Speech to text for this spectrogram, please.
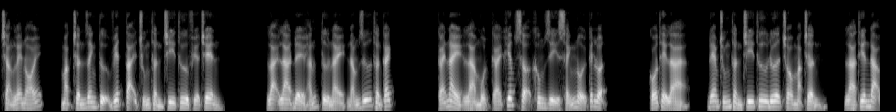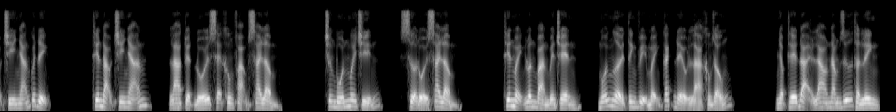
Chẳng lẽ nói, Mạc Trần danh tự viết tại chúng thần chi thư phía trên. Lại là để hắn từ này nắm giữ thần cách. Cái này là một cái khiếp sợ không gì sánh nổi kết luận. Có thể là, đem chúng thần chi thư đưa cho Mạc Trần, là thiên đạo chi nhãn quyết định. Thiên đạo chi nhãn, là tuyệt đối sẽ không phạm sai lầm. Chương 49, sửa đổi sai lầm. Thiên mệnh luân bàn bên trên, mỗi người tinh vị mệnh cách đều là không giống. Nhập thế đại lao nắm giữ thần linh,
